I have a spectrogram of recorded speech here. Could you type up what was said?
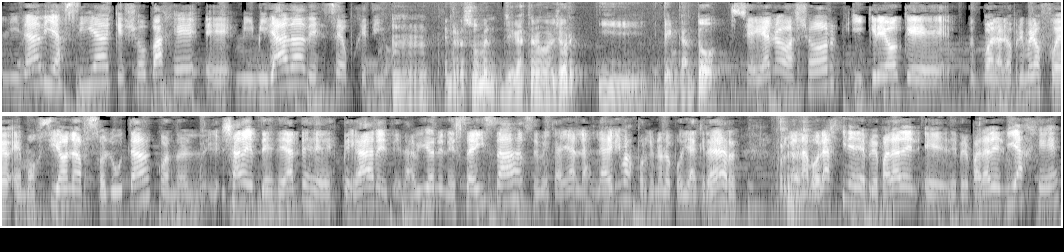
ni nadie hacía que yo baje eh, mi mirada de ese objetivo. Ujú. En resumen, llegaste a Nueva York y te encantó. Llegué a Nueva York y creo que, bueno, lo primero fue emoción absoluta. Cuando el- ya de- desde antes de despegar el, avión en Ezeiza se me caían las lágrimas porque no lo podía creer. Porque Claro. la vorágine de preparar el, eh, de preparar el viaje,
